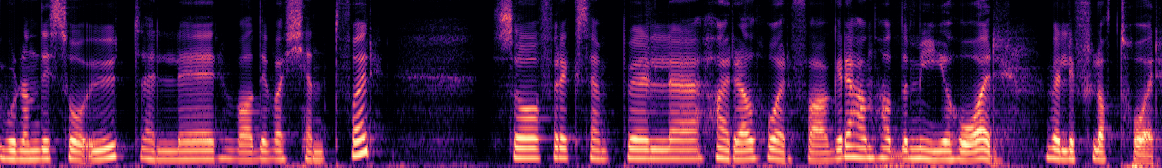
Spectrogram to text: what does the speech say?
hvordan de så ut, eller hva de var kjent for. Så for eksempel eh, Harald Hårfagre, han hadde mye hår. Veldig flott hår.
